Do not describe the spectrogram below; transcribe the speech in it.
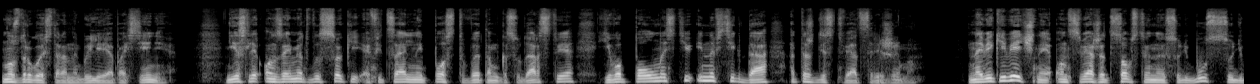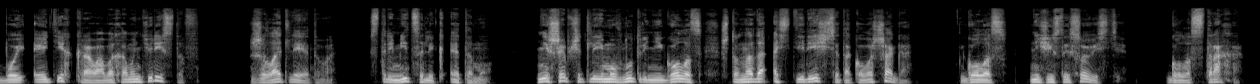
Но с другой стороны, были и опасения. Если он займет высокий официальный пост в этом государстве, его полностью и навсегда отождествят с режимом. На веки вечные он свяжет собственную судьбу с судьбой этих кровавых авантюристов. Желать ли этого? Стремиться ли к этому? Не шепчет ли ему внутренний голос, что надо остеречься такого шага? Голос нечистой совести, голос страха.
